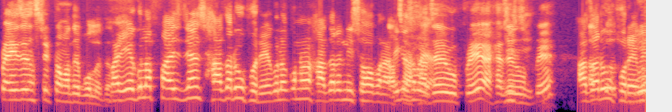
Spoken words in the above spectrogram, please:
প্রাইস স্ট্রিট আমাদের বলে ভাই এগুলো প্রাইস রেঞ্জ হাজার উপরে এগুলো কোনো হাজারের নিচে হবে না ঠিক আচ্ছা আছে ভাই হাজারের উপরে। উপরে। আচ্ছা, উপরে এগুলো।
